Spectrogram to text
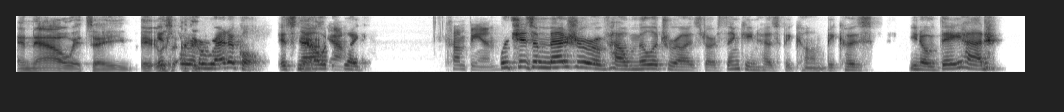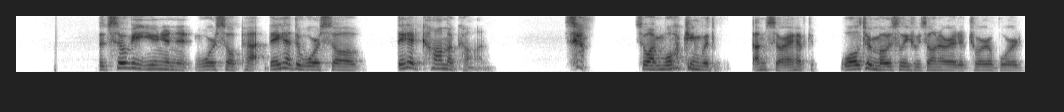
and now it's a it was it's I think- heretical. It's now Yeah. like Trumpian. which is a measure of how militarized our thinking has become because you know they had the soviet union at Warsaw, they had the warsaw they had comic-con so so i'm walking with i'm sorry i have to walter mosley who's on our editorial board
